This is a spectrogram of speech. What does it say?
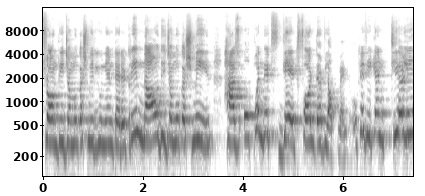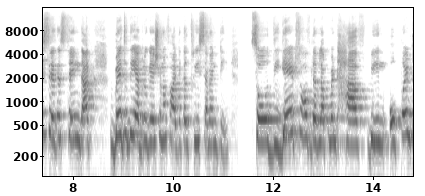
from the Jammu Kashmir Union Territory, now the Jammu Kashmir has opened its gate for development. Okay, we can clearly say this thing that with the abrogation of Article 370, so the gates of development have been opened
